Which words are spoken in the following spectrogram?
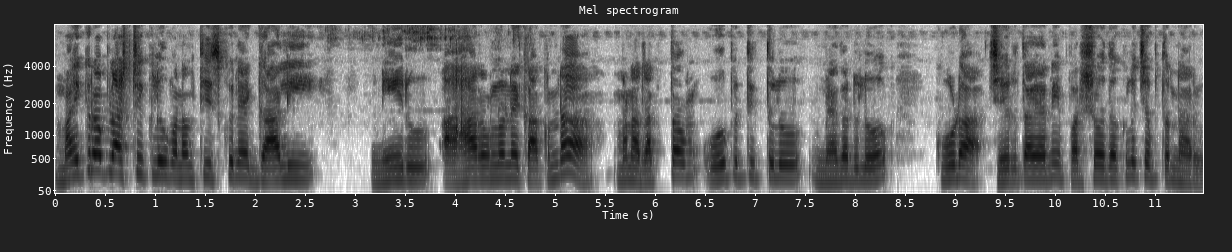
మైక్రో ప్లాస్టిక్లు మనం తీసుకునే గాలి నీరు ఆహారంలోనే కాకుండా మన రక్తం ఊపిరితిత్తులు మెదడులో కూడా చేరుతాయని పరిశోధకులు చెబుతున్నారు.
